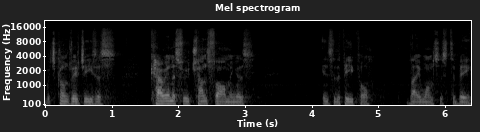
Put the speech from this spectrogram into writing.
which comes with Jesus, carrying us through, transforming us into the people that He wants us to be.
